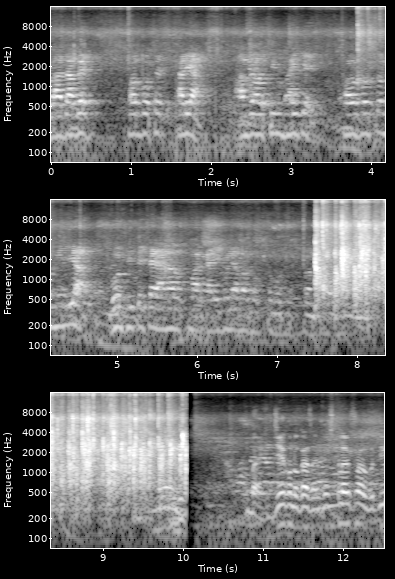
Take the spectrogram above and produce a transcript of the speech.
ভেদাভেদ, সর্বশেষ ছাড়িয়া, আমরা অসীম ভাইকে সর্বোচ্চ মিলিয়া ভোট দিতে চাই আনারস মার্কা এই বলে আমার বক্তব্য যে কোনো কাজ আমি খেলার সভাপতি।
